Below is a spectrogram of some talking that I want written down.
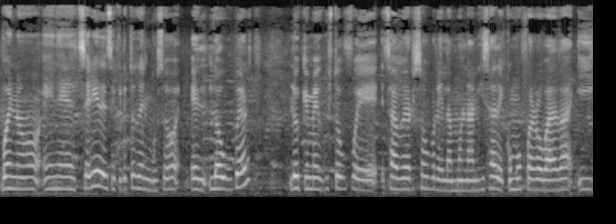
Bueno, en la serie de secretos del museo, el Lovebird, lo que me gustó fue saber sobre la Mona Lisa, de cómo fue robada y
